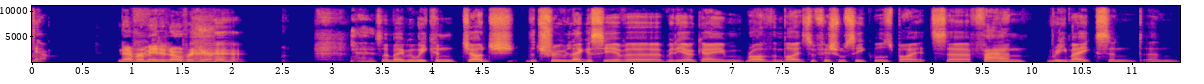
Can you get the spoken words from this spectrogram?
yeah. Never made it over here. So maybe we can judge the true legacy of a video game rather than by its official sequels by its uh, fan remakes and and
